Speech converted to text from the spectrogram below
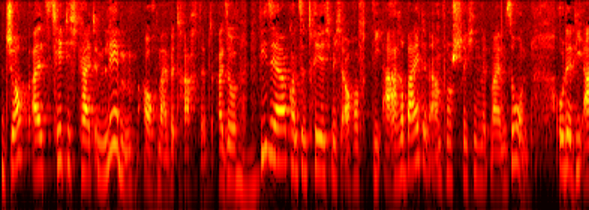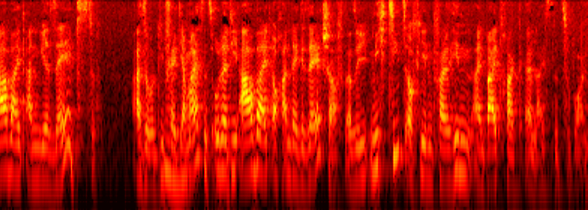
Job als Tätigkeit im Leben auch mal betrachtet. Also mhm. wie sehr konzentriere ich mich auch auf die Arbeit in Anführungsstrichen mit meinem Sohn oder die Arbeit an mir selbst. Also die fällt mhm. ja meistens oder die Arbeit auch an der Gesellschaft. Also mich zieht es auf jeden Fall hin, einen Beitrag äh, leisten zu wollen.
